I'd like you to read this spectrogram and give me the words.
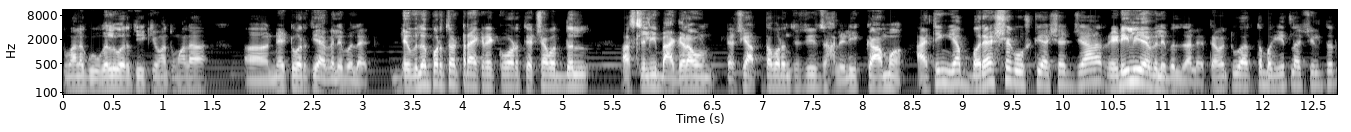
तुम्हाला गुगलवरती किंवा तुम्हाला नेटवरती अवेलेबल आहेत. डेव्हलपरचा ट्रॅक रेकॉर्ड त्याच्याबद्दल असलेली बॅकग्राऊंड त्याची आत्तापर्यंतची झालेली कामं आय थिंक या बऱ्याचशा गोष्टी अशा ज्या रेडिली अवेलेबल झाल्या आहेत. त्यामुळे तू आता बघितलं असेल तर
